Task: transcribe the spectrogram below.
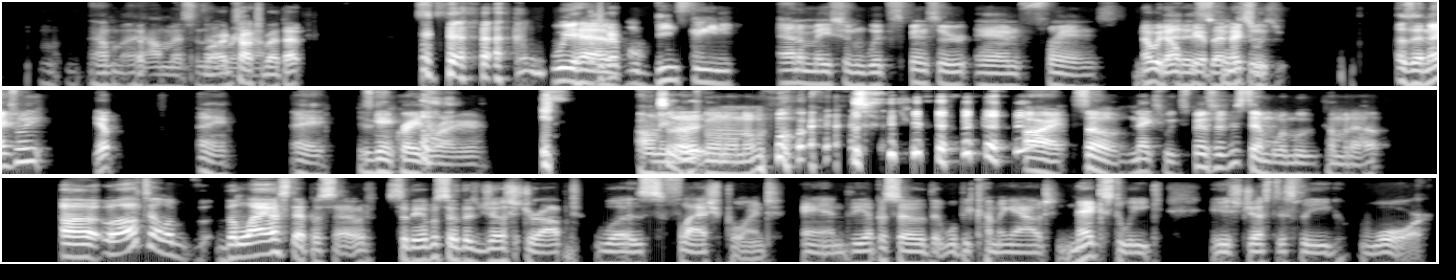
I'm, I'm messing up. already right talked now. about that. we have DC animation with Spenser and friends. No, we don't. That We have that next week. Is that next week? Yep. Hey, hey, it's getting crazy right here. I don't even know what's going on no more. All right, so next week, Spenser, just tell me what movie coming up. Uh, well, I'll tell them the last episode. So the episode that just dropped was Flashpoint, and the episode that will be coming out next week is Justice League War.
